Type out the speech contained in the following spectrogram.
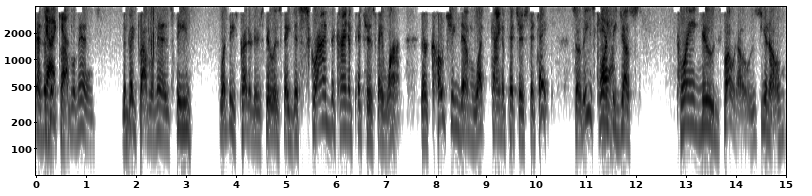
And the Yeah, big problem is, the big problem is these, what these predators do is they describe the kind of pictures they want. They're coaching them what kind of pictures to take. So these can't yeah. be just plain nude photos, you know.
